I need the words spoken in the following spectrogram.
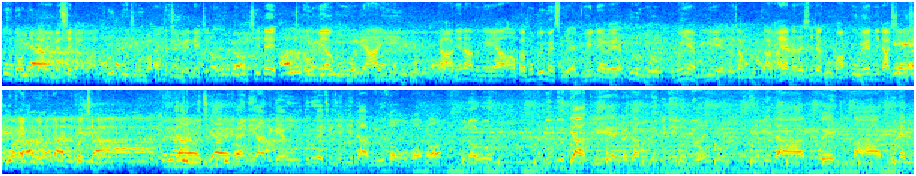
ပိုတော့မြစ်တာတွေနဲ့စစ်တာပါသူတို့ကိုကျွန်တော်ဘာမှမကြည့်ရဲနဲ့ကျွန်တော်တို့တို့ချစ်တဲ့ကျွန်တော်တို့နှစ်ယောက်ကိုအများကြီးဒါမျက်နှာမငယ်ရအောင်ပတ်မှုပေးမယ်ဆိုတဲ့အတွေးနဲ့ပဲအခုလိုမျိုးဝင်းရံပြီးတဲ့အတွက်ကြောင့်မလို့ဒါ928တက်ကိုမှပိုတဲ့မြစ်တာရှိလို့ရှိရင်အဲ့ပိုတဲ့မြစ်တာတွေတော့ချစ်တာဒီကတော့ချစ်ရတဲ့ fan တွေကတကယ်ဟိုသူတို့ရဲ့ချစ်ချင်းမြတ်တာမျိုးစုံကိုပေါ့နော်ကျွန်တော်တို့အမျိုးမျိုးပြသွေးရဲ့အတွက်ကြောင့်မလို့ဒီနေ့လိုမျိုး ချစ်မြတ်တာပွဲကြီးမှာသူတို့နဲ့တူ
